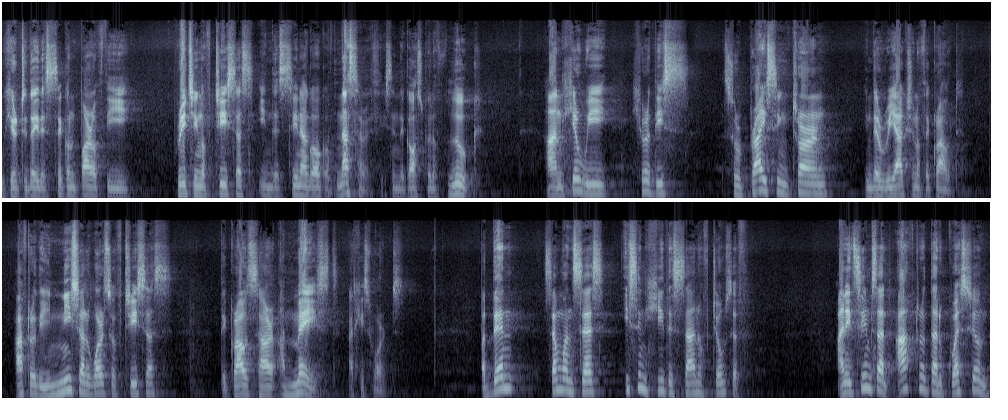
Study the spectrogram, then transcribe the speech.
We hear today the second part of the preaching of Jesus in the synagogue of Nazareth. It's in the Gospel of Luke. And here we hear this surprising turn in the reaction of the crowd. After the initial words of Jesus, the crowds are amazed at his words. But then someone says, Isn't he the son of Joseph? And it seems that after that question,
